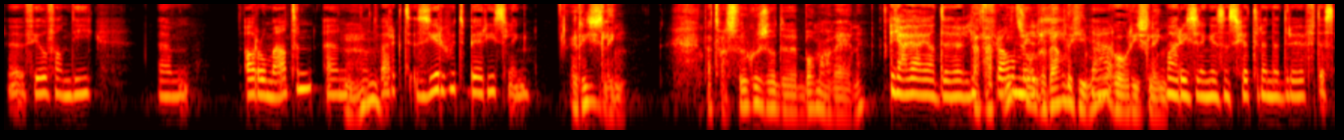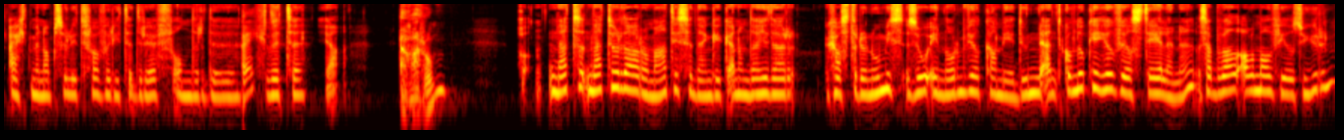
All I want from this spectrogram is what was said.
eh, veel van die ehm, aromaten. En dat werkt zeer goed bij Riesling. Riesling. Dat was vroeger zo de bomma-wijn. Hè? Ja, ja, ja, de Dat had niet zo'n geweldig imago, Ja. Riesling. Maar Riesling is een schitterende druif. Het is echt mijn absoluut favoriete druif onder de Echt? witte. Ja. En waarom? Net, net door de aromatische, denk ik. En omdat je daar gastronomisch zo enorm veel kan mee doen. En het komt ook in heel veel stijlen. Hè. Ze hebben wel allemaal veel zuren.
